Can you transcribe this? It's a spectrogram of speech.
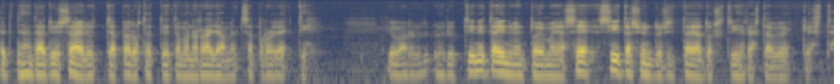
että nehän täytyy säilyttää. Perustettiin tämmöinen rajametsäprojekti, jolla ryhdyttiin niitä inventoimaan ja se, siitä syntyi sitten ajatukset vihreästä vyökkeestä.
